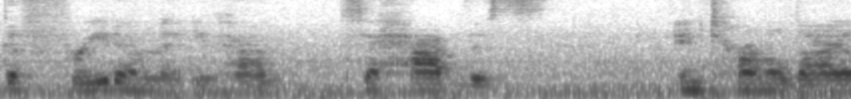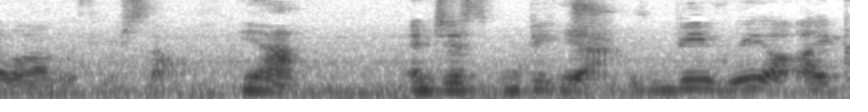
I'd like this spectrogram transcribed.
the freedom that you have to have this internal dialogue with yourself Yeah. and just be Yeah. be real. Like,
